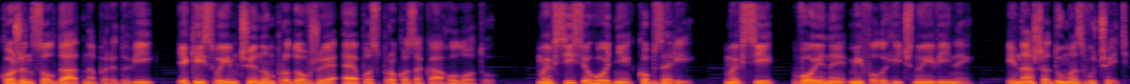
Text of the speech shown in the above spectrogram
кожен солдат на передовій, який своїм чином продовжує епос про козака Голоту. Ми всі сьогодні кобзарі, ми всі воїни міфологічної війни. І наша дума звучить.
